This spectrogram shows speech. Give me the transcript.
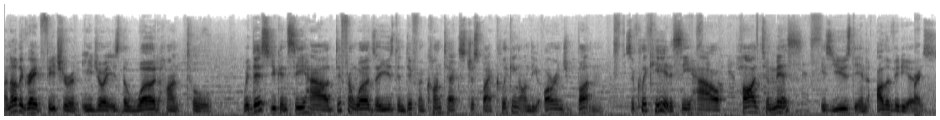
Another great feature of eJoy is the word hunt tool. With this, you can see how different words are used in different contexts just by clicking on the orange button. So click here to see how hard to miss is used in other videos.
